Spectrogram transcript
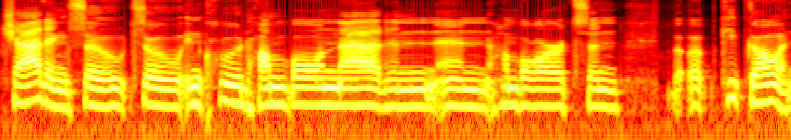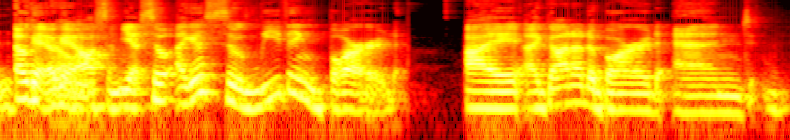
chatting. So so include humble in that and and humble arts and uh, keep going. Okay, keep okay, going. awesome. Yeah. So I guess so. Leaving Bard, I I got out of Bard and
